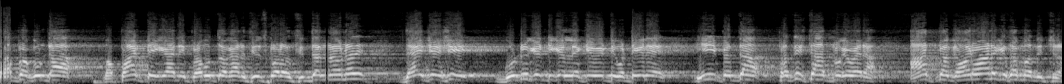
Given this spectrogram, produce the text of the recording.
తప్పకుండా మా పార్టీ కానీ ప్రభుత్వం కానీ తీసుకోవడం సిద్ధంగా ఉన్నది. దయచేసి గుడ్డు గడ్డికలు లెక్క పెట్టి ఒట్టిగానే ఈ పెద్ద ప్రతిష్టాత్మకమైన ఆత్మ గౌరవానికి సంబంధించిన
